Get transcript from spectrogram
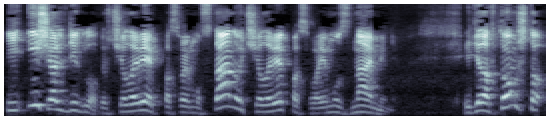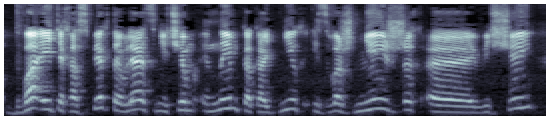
и иш аль-дигло, то есть человек по своему стану, человек по своему знамени. И дело в том, что два этих аспекта являются ничем иным, как одних из важнейших э, вещей –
